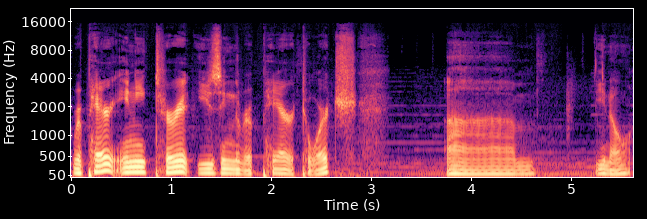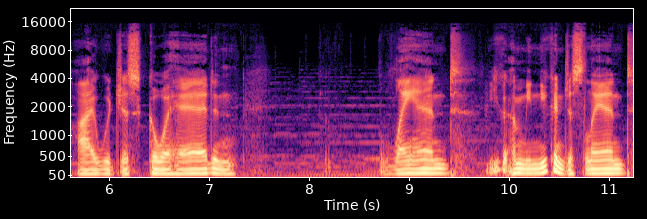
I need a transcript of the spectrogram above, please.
repair any turret using the repair torch. Um, you know, I would just go ahead and land. You, I mean, you can just land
